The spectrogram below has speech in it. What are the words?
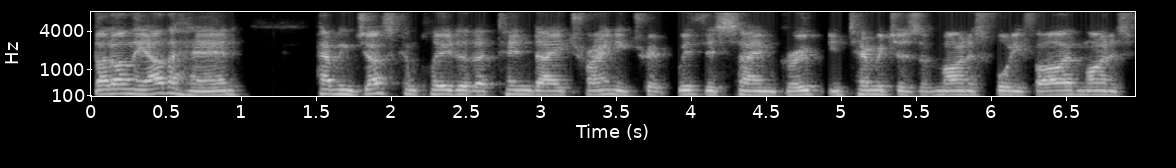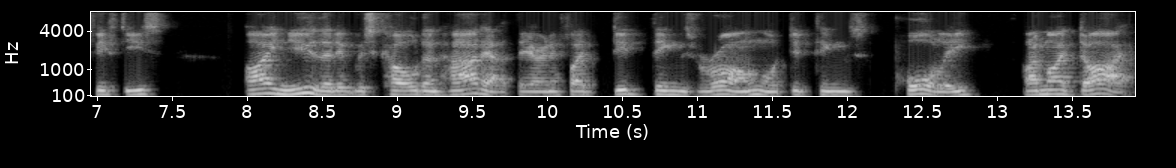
But on the other hand, having just completed a 10 day training trip with this same group in temperatures of minus 45, minus 50s, I knew that it was cold and hard out there. And if I did things wrong or did things poorly, I might die.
